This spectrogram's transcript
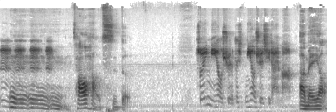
嗯嗯嗯嗯嗯嗯，超好吃的。所以你有学的，你有学起来吗？啊，没有。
